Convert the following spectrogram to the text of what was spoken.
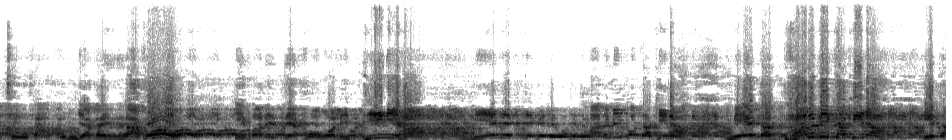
আছে ওটা আপন জায়গায় রাখো। এবারে দেখো বলি দিন ইহা মেয়ে দেখতে গেলে ও ধার্মিকতা কিনা? মেয়েটা ধার্মিকা কিনা? এটা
